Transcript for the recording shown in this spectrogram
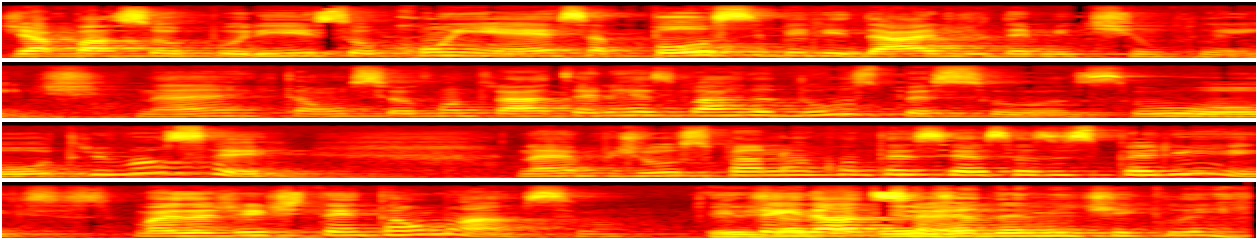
já passou por isso ou conhece a possibilidade de demitir um cliente, né? Então, o seu contrato ele resguarda duas pessoas, o outro e você né? Justo para não acontecer essas experiências. Mas a gente tenta ao máximo. E eu tem já, dado eu certo. já demiti cliente.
